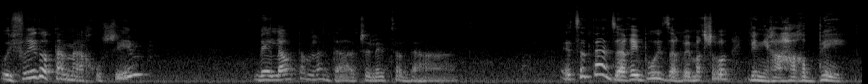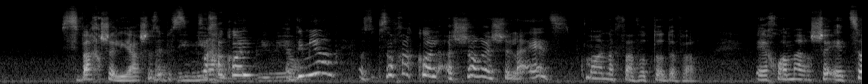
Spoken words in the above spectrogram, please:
הוא הפריד אותם מהחושים, והעלה אותם לדעת של עץ הדעת. עץ הדעת זה הריבוי, זה הרבה מחשבות, ונראה הרבה. סבך של יער, שזה בסך הכל הדמיון. אז בסך הכל השורש של העץ, כמו ענפיו, אותו דבר. איך הוא אמר? שעצו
